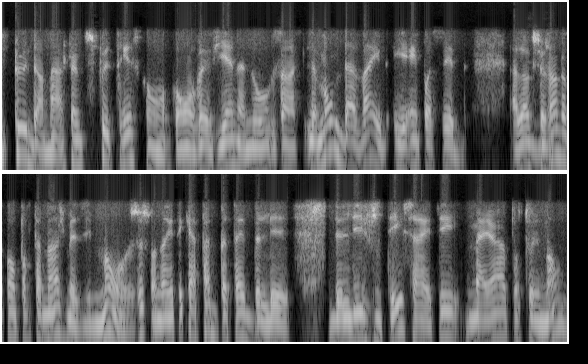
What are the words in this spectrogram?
petit peu dommage, un petit peu triste qu'on revienne à nos... Le monde d'avant est, impossible. Alors que ce genre de comportement, je me dis, mon juste, on aurait été capable peut-être de l'éviter, ça aurait été meilleur pour tout le monde.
